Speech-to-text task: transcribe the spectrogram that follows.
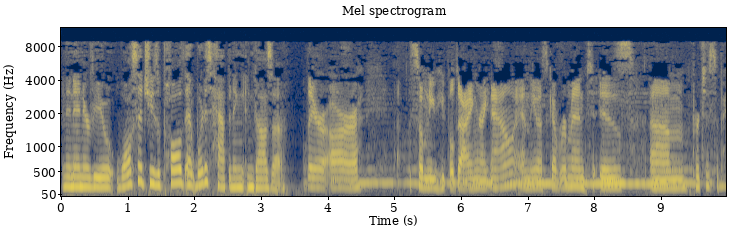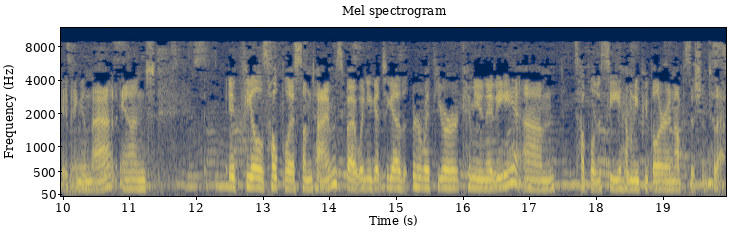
In an interview, Woll said she's appalled at what is happening in Gaza. There are so many people dying right now, and the U.S. government is um, participating in that. And it feels hopeless sometimes, but when you get together with your community, um, it's helpful to see how many people are in opposition to that.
